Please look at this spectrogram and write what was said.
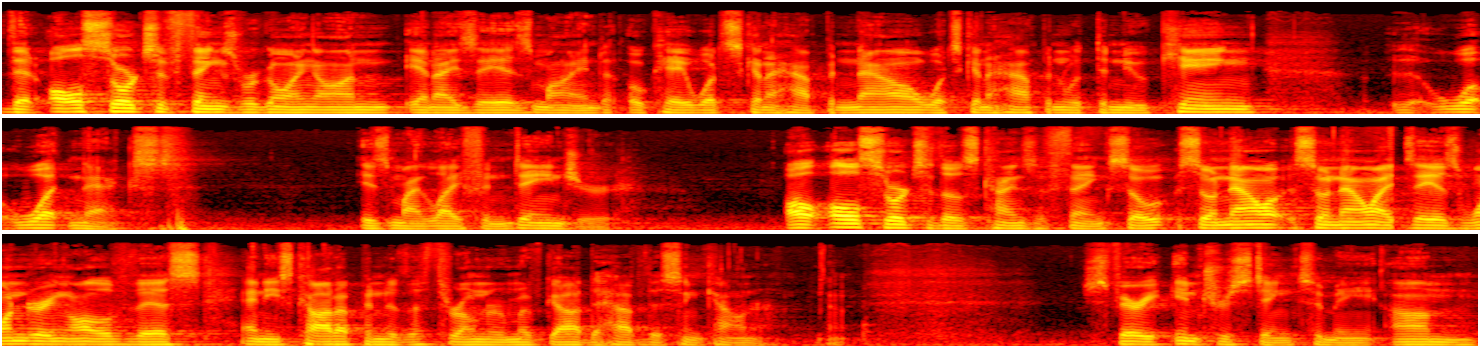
that all sorts of things were going on in Isaiah's mind. Okay, what's going to happen now? What's going to happen with the new king? What, what next? Is my life in danger? All, all sorts of those kinds of things. So, so, now, so now Isaiah is wondering all of this, and he's caught up into the throne room of God to have this encounter. It's very interesting to me. Um,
